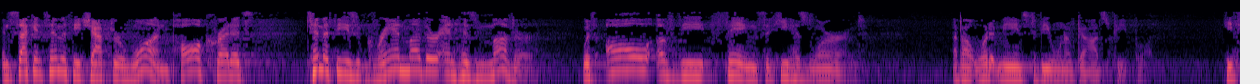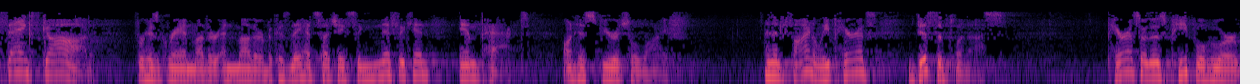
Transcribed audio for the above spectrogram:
In 2 Timothy chapter 1, Paul credits Timothy's grandmother and his mother with all of the things that he has learned about what it means to be one of God's people. He thanks God for his grandmother and mother because they had such a significant impact on his spiritual life. And then finally, parents discipline us. Parents are those people who are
